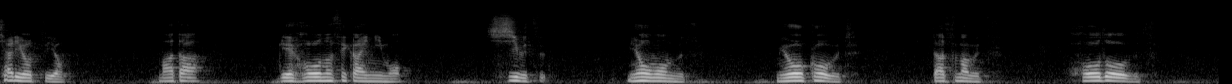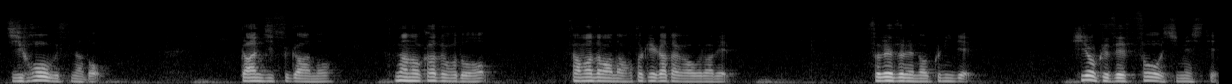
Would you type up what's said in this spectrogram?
シャリオツよまた下法の世界にも獅子仏妙門仏妙高仏脱魔仏報道仏時報仏など元日川の砂の数ほどのさまざまな仏方がおられそれぞれの国で広く絶相を示して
